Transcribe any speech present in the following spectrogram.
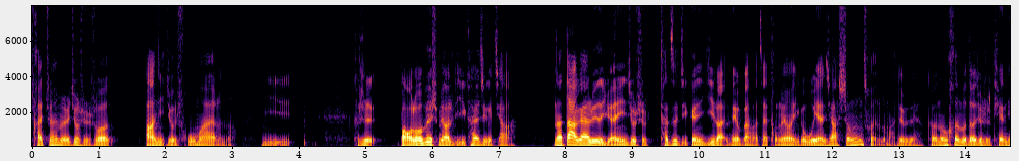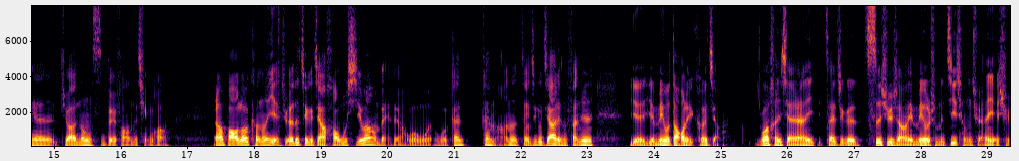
还专门就是说把你就出卖了呢？你可是保罗为什么要离开这个家？那大概率的原因就是他自己跟伊莱没有办法在同样一个屋檐下生存了嘛，对不对？可能恨不得就是天天就要弄死对方的情况。然后保罗可能也觉得这个家毫无希望呗，对吧？我我我干干嘛呢？在这个家里头，反正也也没有道理可讲。我很显然在这个次序上也没有什么继承权，也许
